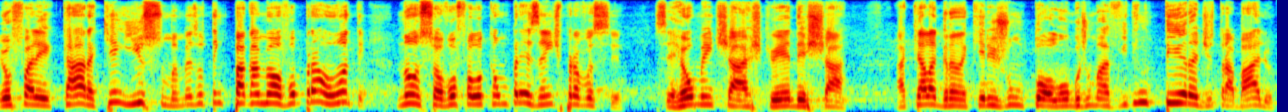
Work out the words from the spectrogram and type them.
Eu falei, cara, que isso, mas eu tenho que pagar meu avô para ontem. Não, seu avô falou que é um presente para você. Você realmente acha que eu ia deixar aquela grana que ele juntou ao longo de uma vida inteira de trabalho?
